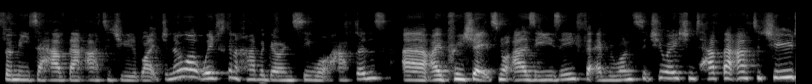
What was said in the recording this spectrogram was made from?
for me to have that attitude of like, do you know what, we're just going to have a go and see what happens. Uh, I appreciate it's not as easy for everyone's situation to have that attitude.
